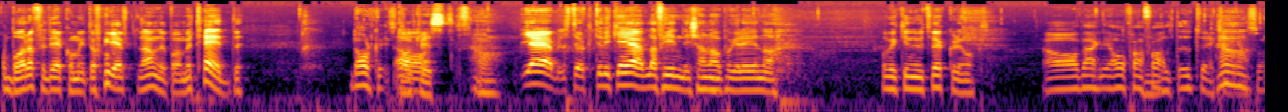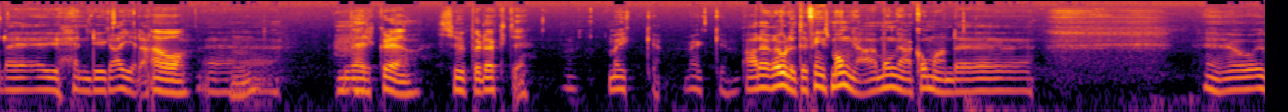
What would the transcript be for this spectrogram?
och bara för det kommer jag inte ihåg efternamnet på, men Ted. Dahlqvist. Ja. Dahlqvist. Jävligt duktig, vilken jävla finish han har på grejerna. Och vilken utveckling också. Ja, verkligen. Ja, framförallt utveckling. Ja. Alltså, det är ju, händer ju grejer där. Ja, Eh, Mm. verkligen. Superduktig. Mycket, mycket. Ja, det är roligt. Det finns många, många kommande... eh, och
